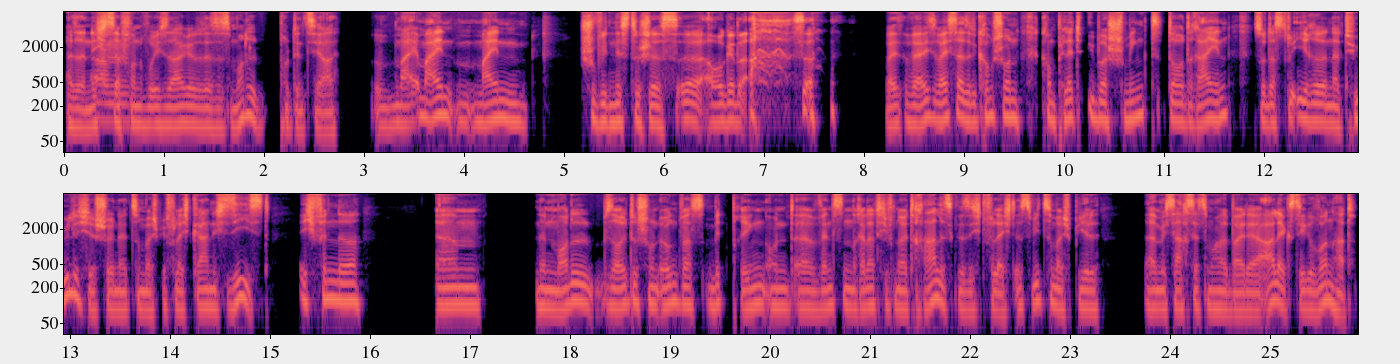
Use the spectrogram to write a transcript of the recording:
Also nichts Ähm. davon, wo ich sage, das ist Modelpotenzial. Mein, mein, mein chauvinistisches äh, Auge da. so. Weißt, weißt du, also die kommen schon komplett überschminkt dort rein, sodass du ihre natürliche Schönheit zum Beispiel vielleicht gar nicht siehst. Ich finde, ähm, ein Model sollte schon irgendwas mitbringen und äh, wenn es ein relativ neutrales Gesicht vielleicht ist, wie zum Beispiel, ähm, ich sag's jetzt mal bei der Alex, die gewonnen hat.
